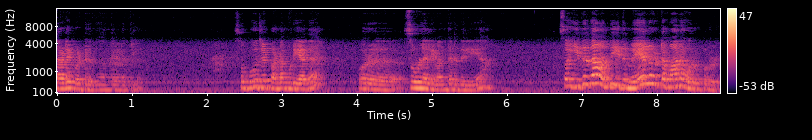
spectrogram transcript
தடைபட்டுருது அந்த இடத்துல. ஸோ பூஜை பண்ண முடியாத ஒரு சூழ்நிலை வந்துடுது இல்லையா? ஸோ இதுதான் வந்து இது மேலோட்டமான ஒரு பொருள்.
